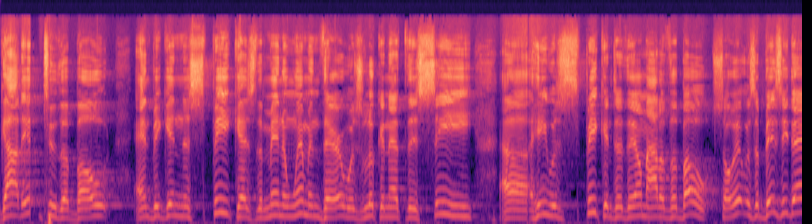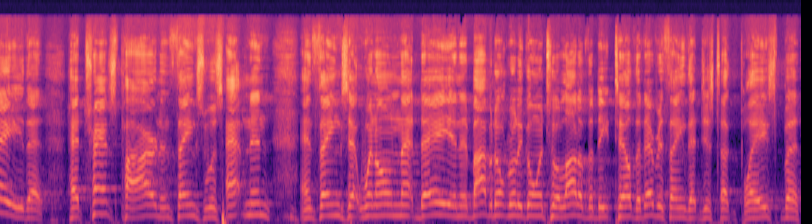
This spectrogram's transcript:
got into the boat and begin to speak as the men and women there was looking at this sea uh, he was speaking to them out of the boat so it was a busy day that had transpired and things was happening and things that went on that day and the bible don't really go into a lot of the detail that everything that just took place but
